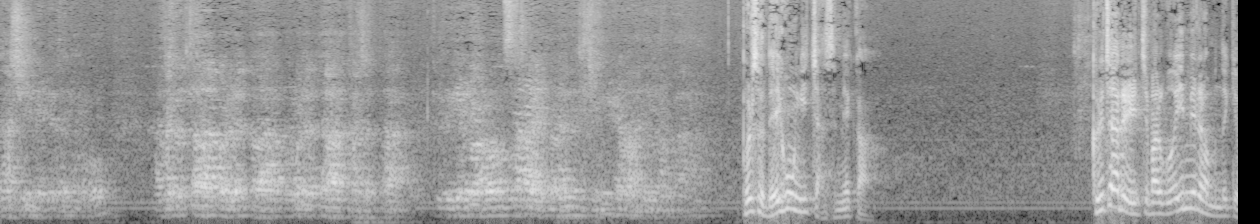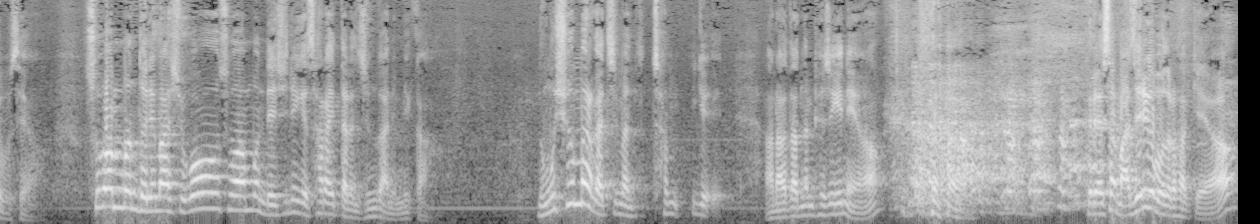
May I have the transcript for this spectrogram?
다시 내려다니고 가졌다 버렸다 버렸다 가졌다 그게 바로 살아있다는 증표 아닌가 벌써 내공이 있지 않습니까? 글자를 읽지 말고 의미를 한번 느껴보세요. 숨한번 들이마시고 숨한번 내쉬는 게 살아있다는 증거 아닙니까? 너무 쉬운 말 같지만 참 이게 안 와닿는 표정이네요. 그래서 마저 읽어보도록 할게요.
